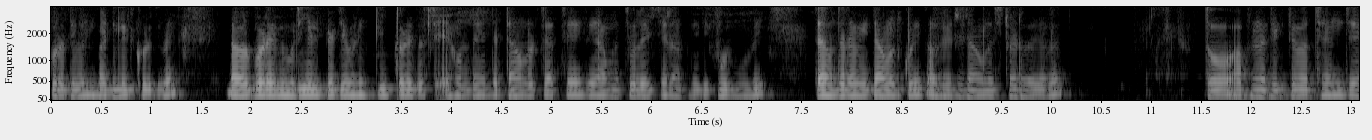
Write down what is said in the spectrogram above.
করে দেবেন বা ডিলিট করে দেবেন। দেওয়ার পরে একদম রিয়েল পেজে ওখানে ক্লিক করে জাস্ট এখন দেখেন ডাউনলোড চাচ্ছে যে আমরা চলে এসেছে রাজনীতি ফুল মুভি তো এখন ধরে আমি ডাউনলোড করি, তাহলে এটা ডাউনলোড স্টার্ট হয়ে যাবে। তো আপনারা দেখতে পাচ্ছেন যে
